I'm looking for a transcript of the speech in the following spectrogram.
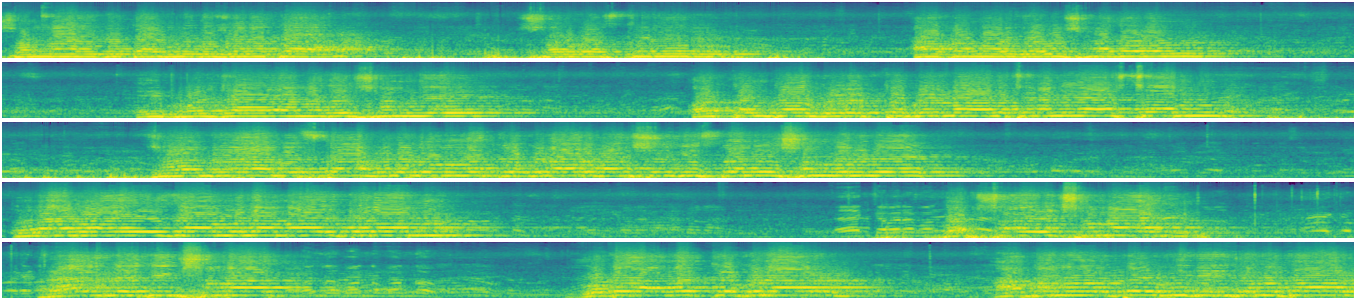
সম্মানিত তাহিদ জনতা, সর্বস্তরের আপামর জনসাধারণ, এই পর্যায়ে আমাদের সঙ্গে অত্যন্ত গুরুত্বপূর্ণ আলোচনা নিয়ে আসছেন জামিয়া মিফতাহুল ত্রিপুরার বার্ষিক ইসলামী সম্মেলনে ব্যবসায়িক সমাজ, রাজনৈতিক সমাজ গোটা আনন্দ ত্রিপুরার আপামর তৌহিদি জনতার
